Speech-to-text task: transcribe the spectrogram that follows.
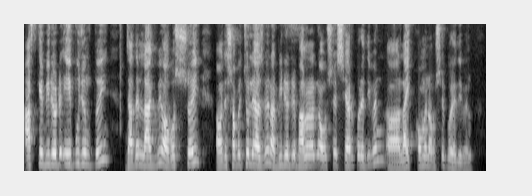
আজকে ভিডিওটা এই পর্যন্তই। যাদের লাগবে অবশ্যই আমাদের সবাই চলে আসবেন, আর ভিডিওটি ভালো লাগলে অবশ্যই শেয়ার করে দিবেন লাইক কমেন্ট অবশ্যই করে দিবেন।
